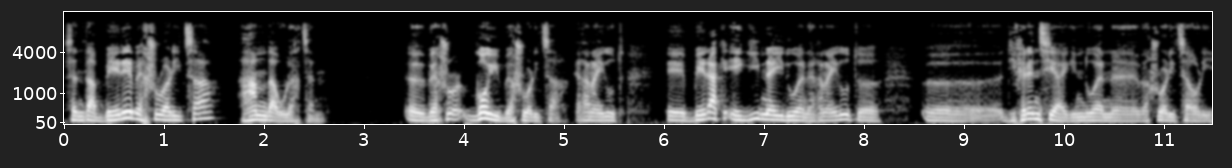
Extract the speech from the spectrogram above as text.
Zenta, bere bersularitza handa ulertzen e, goi bersuaritza, egan nahi dut. E, berak egin nahi duen, egan nahi dut, e, diferentzia egin duen e, bersuaritza hori.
